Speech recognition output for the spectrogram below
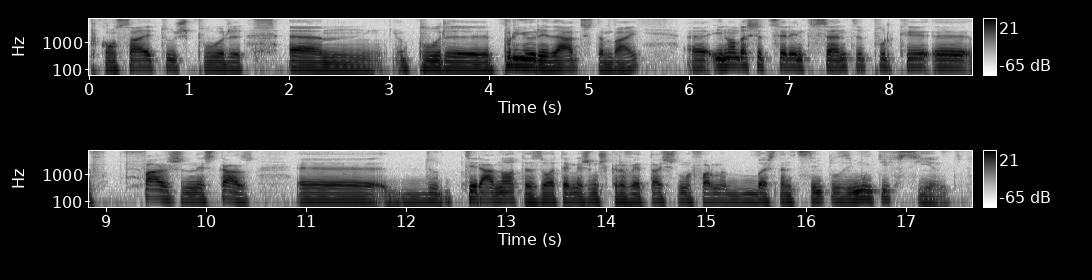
por conceitos, por, um, por uh, prioridades também. Uh, e não deixa de ser interessante porque faz, neste caso, de tirar notas ou até mesmo escrever texto de uma forma bastante simples e muito eficiente.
